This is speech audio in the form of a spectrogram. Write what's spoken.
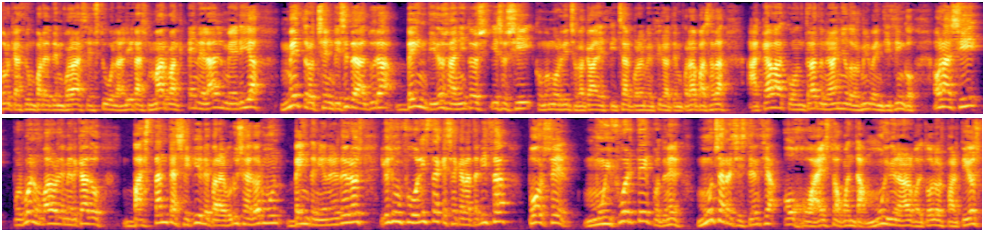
porque hace un par de temporadas estuvo en la Liga Smartbank en el Almería, metro 87 de altura, 22 añitos y eso sí, como hemos dicho que acaba de fichar por el Benfica la temporada pasada, acaba contrato en el año 2025. Aún así, pues bueno, un valor de mercado bastante asequible para el Borussia Dortmund, 20 millones de euros, y que es un futbolista que se caracteriza por ser muy fuerte, por tener mucha resistencia, ojo a esto, aguanta muy bien a lo largo de todos los partidos,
